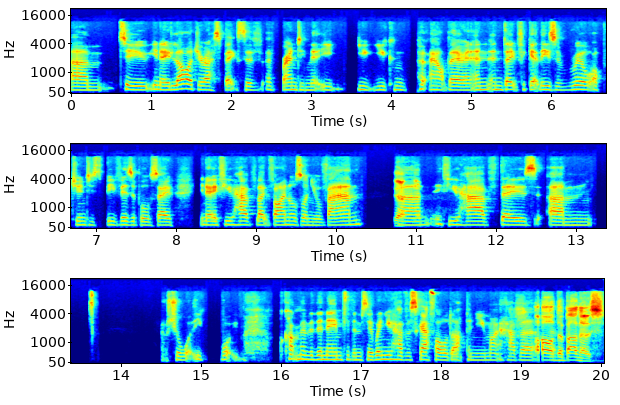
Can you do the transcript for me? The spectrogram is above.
um, to you know larger aspects of, of branding that you, you you can put out there. And, and and don't forget these are real opportunities to be visible. So you know if you have like vinyls on your van yeah. um, if you have those um not sure what you what I can't remember the name for them. So when you have a scaffold up and you might have a oh the banners,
